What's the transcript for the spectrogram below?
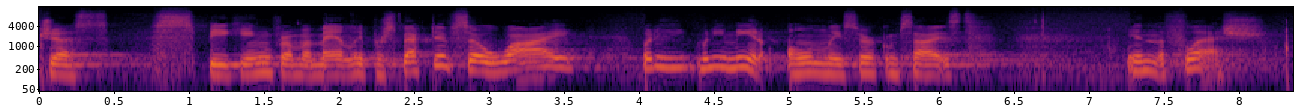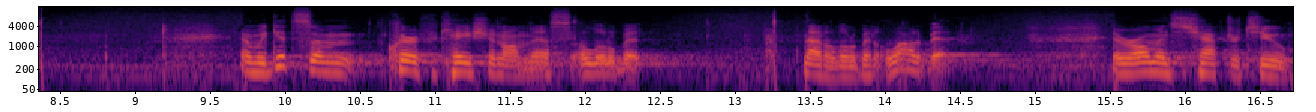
Just speaking from a manly perspective. So why, what do you, what do you mean, only circumcised in the flesh? And we get some clarification on this a little bit. Not a little bit, a lot of it. In Romans chapter 2,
